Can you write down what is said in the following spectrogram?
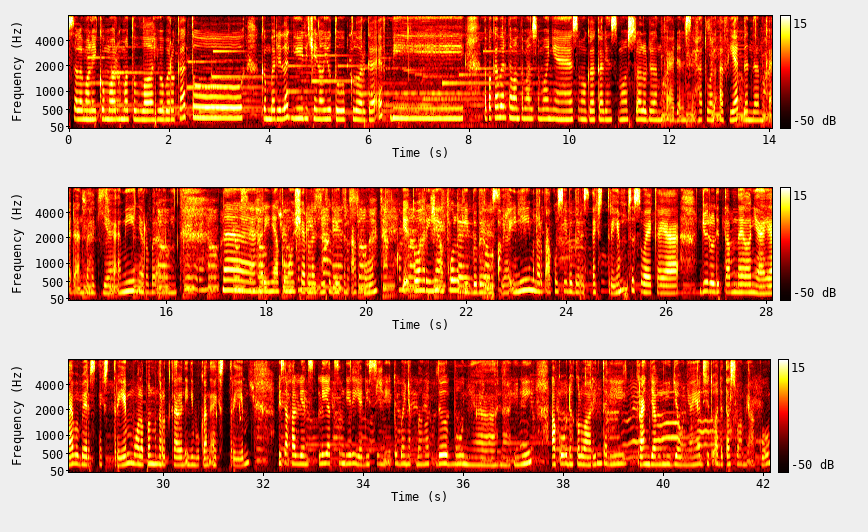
Assalamualaikum warahmatullahi wabarakatuh. Kembali lagi di channel youtube keluarga FB Apa kabar teman-teman semuanya? Semoga kalian semua selalu dalam keadaan sehat walafiat Dan dalam keadaan bahagia. Amin ya robbal alamin. Nah hari ini aku mau share lagi kegiatan aku Yaitu hari ini aku lagi beberes ya. Ini menurut aku sih beberes ekstrim Sesuai kayak judul di thumbnailnya ya Beberes ekstrim. Walaupun menurut kalian ini bukan ekstrim bisa kalian lihat sendiri ya di sini itu banyak banget debunya. Nah ini aku udah keluarin tadi keranjang hijaunya ya. Di situ ada tas suami aku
